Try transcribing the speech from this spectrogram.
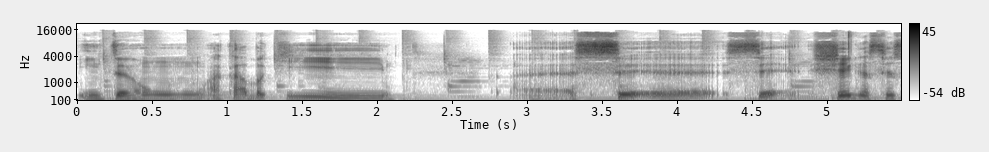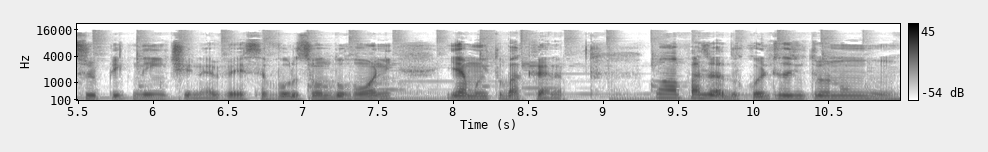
Então acaba que é, se, se, chega a ser surpreendente, né? Ver essa evolução do Rony e é muito bacana. Bom, rapaziada, o Corinthians entrou num,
